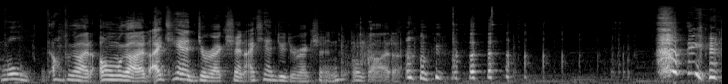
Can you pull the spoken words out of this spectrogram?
well oh my god, oh my god, I can't direction. I can't do direction. Oh god. Oh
